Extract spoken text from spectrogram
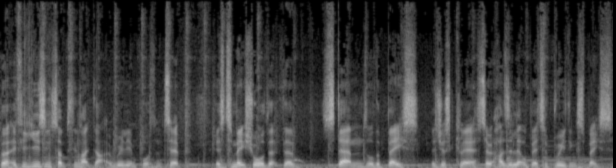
but if you're using something like that, a really important tip is to make sure that the stems or the base is just clear, so it has a little bit of breathing space.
